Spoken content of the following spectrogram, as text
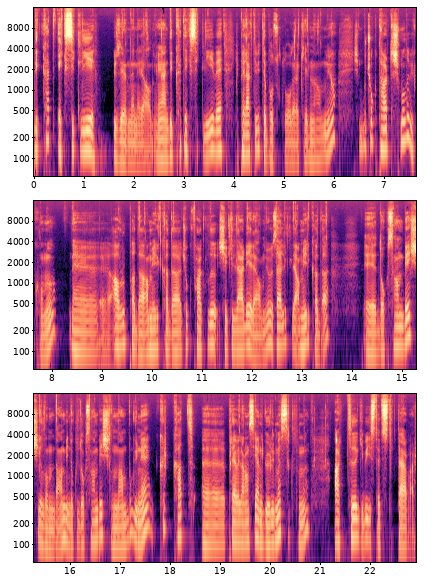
dikkat eksikliği üzerinden ele alınıyor. Yani dikkat eksikliği ve hiperaktivite bozukluğu olarak eline alınıyor. Şimdi bu çok tartışmalı bir konu. Ee, Avrupa'da, Amerika'da çok farklı şekillerde ele alınıyor. Özellikle Amerika'da e, 95 yılından, 1995 yılından bugüne 40 kat e, prevalansı yani görülme sıklığının arttığı gibi istatistikler var.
